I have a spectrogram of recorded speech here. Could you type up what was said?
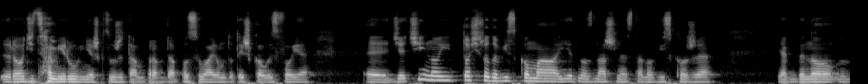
rodzicami również, którzy tam, prawda, posyłają do tej szkoły swoje dzieci. No i to środowisko ma jednoznaczne stanowisko, że jakby no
